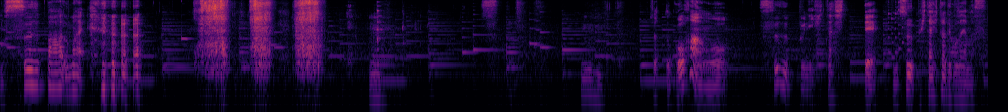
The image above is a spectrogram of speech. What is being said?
もうスーパーうまい。うん、ちょっとご飯をスープに浸してもうスープひたひたでございます。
